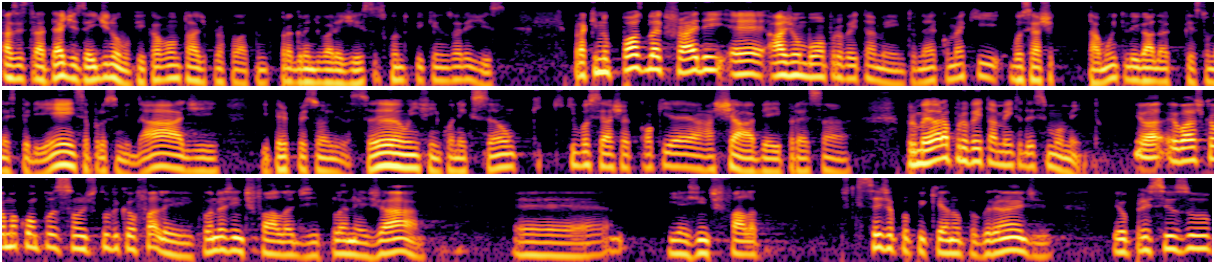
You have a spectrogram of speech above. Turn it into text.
as estratégias aí, de novo, fica à vontade para falar tanto para grandes varejistas quanto pequenos varejistas, para que no pós-Black Friday é, haja um bom aproveitamento, né? Como é que você acha que está muito ligado à questão da experiência, proximidade, hiperpersonalização, enfim, conexão? O que, que você acha, qual que é a chave aí para o melhor aproveitamento desse momento? Eu, eu acho que é uma composição de tudo que eu falei. Quando a gente fala de planejar, é, e a gente fala que seja para o pequeno ou para o grande, eu preciso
